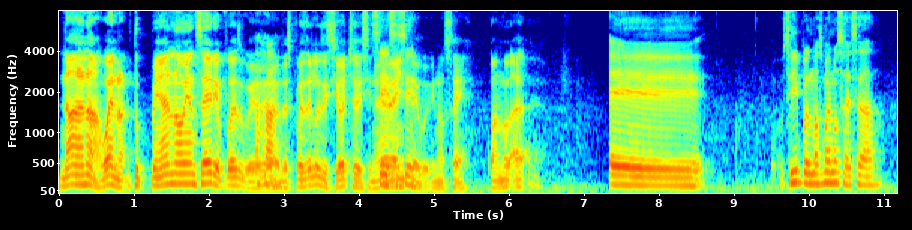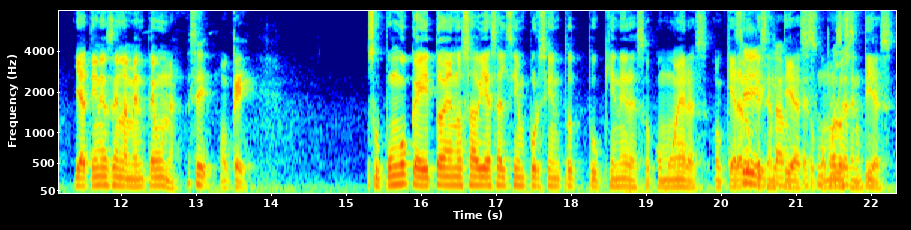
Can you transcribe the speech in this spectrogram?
No, no, no. Bueno, tu primera novia en serio, pues, güey. Después de los 18, 19, 20, güey. No sé. ¿Cuándo? Ah? Eh. Sí, pues más o menos a esa edad. ¿Ya tienes en la mente una? Sí. Ok supongo que ahí todavía no sabías al 100% tú quién eras o cómo eras o qué era lo que sentías o cómo lo sentías.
